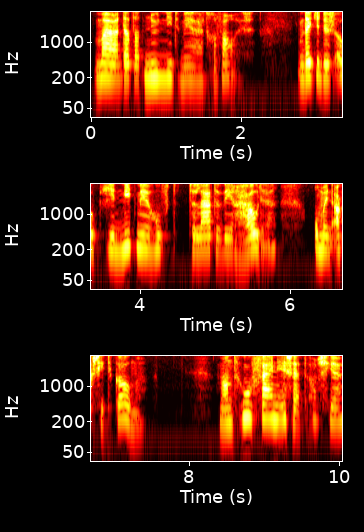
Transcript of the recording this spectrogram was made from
maar dat dat nu niet meer het geval is. Dat je dus ook je niet meer hoeft te laten weerhouden om in actie te komen. Want hoe fijn is het als je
